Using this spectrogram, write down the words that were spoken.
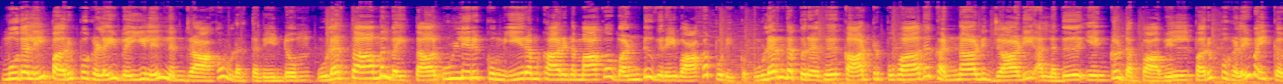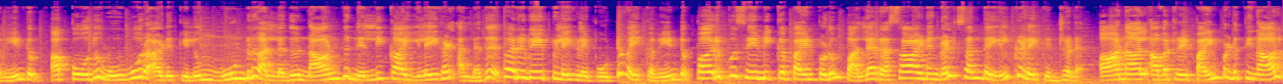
முதலில் பருப்புகளை வெயிலில் நன்றாக உலர்த்த வேண்டும். உலர்த்தாமல் வைத்தால் உள்ளிருக்கும் ஈரம் காரணமாக வண்டு விரைவாக பிடிக்கும். உலர்ந்த பிறகு காற்று புகாத கண்ணாடி ஜாடி அல்லது எஃகு டப்பாவில் பருப்புகளை வைக்க வேண்டும். அப்போது ஒவ்வொரு அடுக்கிலும் மூன்று அல்லது நான்கு நெல்லிக்காய் இலைகள் அல்லது கருவேப்பிலைகளை போட்டு வைக்க வேண்டும். பருப்பு சேமிக்க பயன்படும் பல ரசாயனங்கள் சந்தையில் கிடைக்கின்றன. ஆனால் அவற்றை பயன்படுத்தினால்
